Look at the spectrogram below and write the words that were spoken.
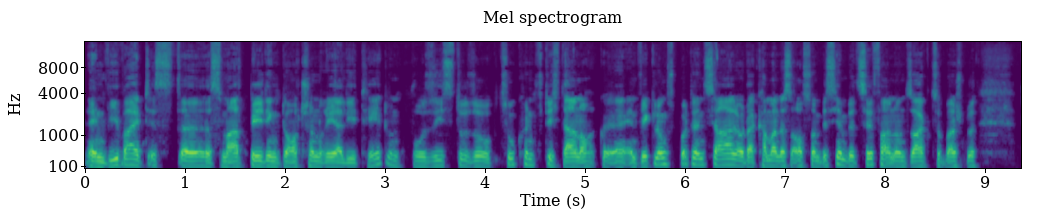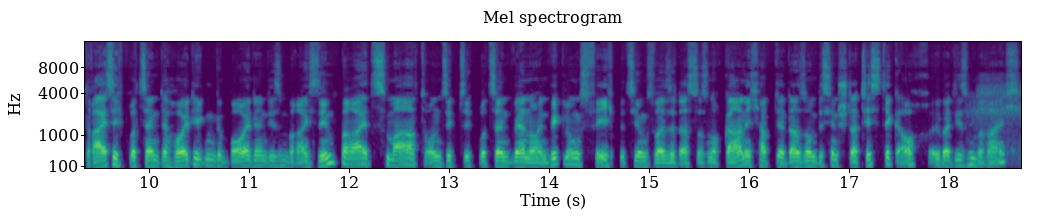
Inwieweit ist äh, Smart Building dort schon Realität und wo siehst du so zukünftig da noch äh, Entwicklungspotenzial oder kann man das auch so ein bisschen beziffern und sagt zum Beispiel 30 Prozent der heutigen Gebäude in diesem Bereich sind bereits smart und 70 Prozent wären noch entwicklungsfähig, beziehungsweise dass das noch gar nicht. Habt ihr da so ein bisschen Statistik auch über diesen Bereich?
